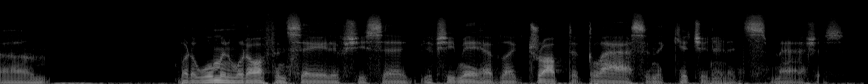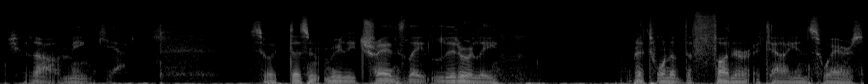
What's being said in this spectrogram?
Um, but a woman would often say it if she said if she may have like dropped a glass in the kitchen and it smashes. She goes oh minchia so it doesn't really translate literally but it's one of the funner Italian swears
